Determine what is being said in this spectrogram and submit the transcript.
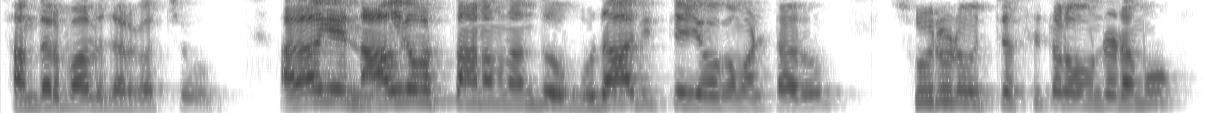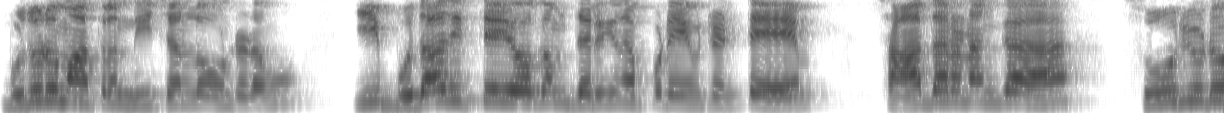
సందర్భాలు జరగచ్చు. అలాగే నాలుగవ స్థానం నందు బుధాదిత్య యోగం అంటారు. సూర్యుడు ఉచ్చస్థితిలో ఉండడము బుధుడు మాత్రం నీచంలో ఉండడము ఈ బుధాదిత్య యోగం జరిగినప్పుడు ఏమిటంటే సాధారణంగా సూర్యుడు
